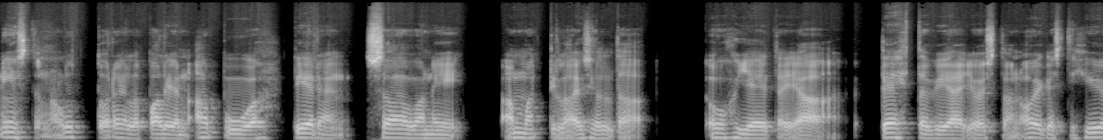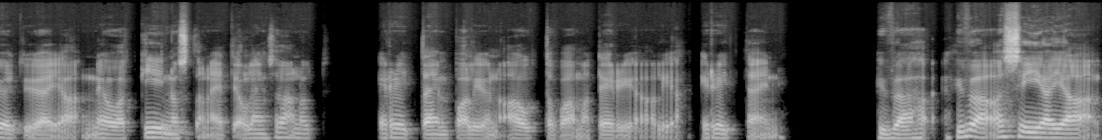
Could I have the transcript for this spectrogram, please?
niistä on ollut todella paljon apua. Tiedän saavani ammattilaiselta ohjeita ja tehtäviä, joista on oikeasti hyötyä ja ne ovat kiinnostaneet ja olen saanut erittäin paljon auttavaa materiaalia. Erittäin hyvä, hyvä asia ja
